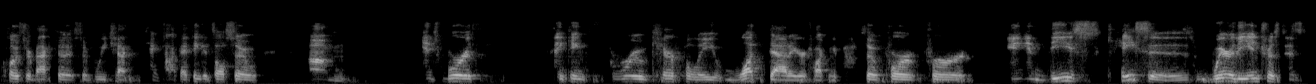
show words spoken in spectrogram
closer back to sort of wechat tiktok i think it's also um, it's worth thinking through carefully what data you're talking about. So for for in these cases where the interest is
